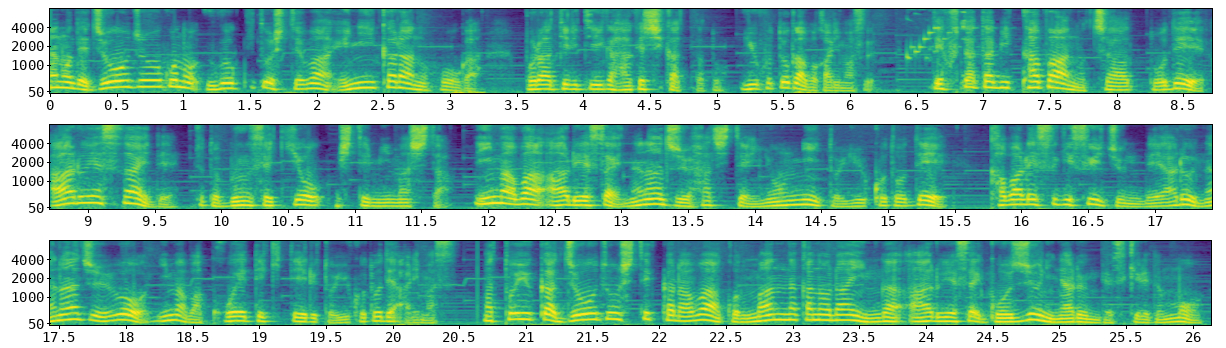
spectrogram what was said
なので、上場後の動きとしては、エニーカラーの方がボラティリティが激しかったということがわかります。で、再びカバーのチャートで RSI でちょっと分析をしてみました。今は RSI78.42 ということで、買われすぎ水準である70を今は超えてきているということであります。まあ、というか、上場してからは、この真ん中のラインが RSI50 になるんですけれども、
